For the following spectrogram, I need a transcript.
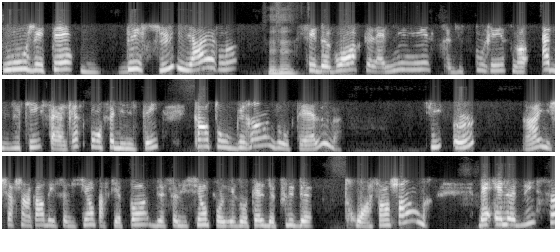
où j'étais déçue hier, là, mhm. c'est de voir que la ministre du Tourisme a abdiqué sa responsabilité quant aux grands hôtels qui, eux, hein, ils cherchent encore des solutions parce qu'il n'y a pas de solution pour les hôtels de plus de 300 chambres. Ben, elle a dit ça,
